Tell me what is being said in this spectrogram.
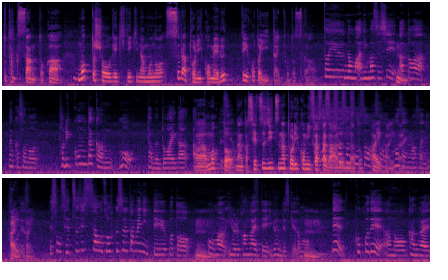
とたくさんとか、うんもっと衝撃的なものすら取り込めるっていうことを言いたいってことですか？というのもありますし、うん。あとはなんかその取り込んだ感も多分度合いがあるとあーもっ思うんですよ。となんか切実な取り込み方があるんだと。そうそうそうそうはいはいはい。まさにまさに。はいそうです、はいでその切実さを増幅するためにっていうことうん。を、まあいろいろ考えているんですけれども、うん。でここであの考え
